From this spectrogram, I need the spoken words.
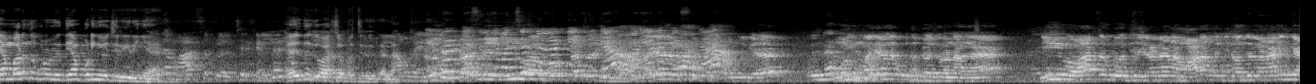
ஏன் மருந்து கொடுக்குறது ஏன் பிடிங்கி வச்சிருக்கீங்க வாட்ஸ்அப்ல எதுக்கு வாட்ஸ்அப் வச்சிருக்கீங்களா. உங்களுக்கு. மரியாதை கொடுத்து பேசுறோம் நாங்க. நீங்க வாட்ஸ்அப் வச்சிருக்கீங்கன்னா நான் மாடம் வச்சுட்டு வந்துருக்கேனா நீங்க?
